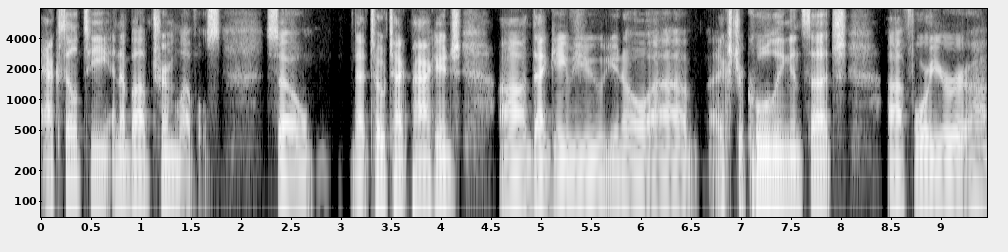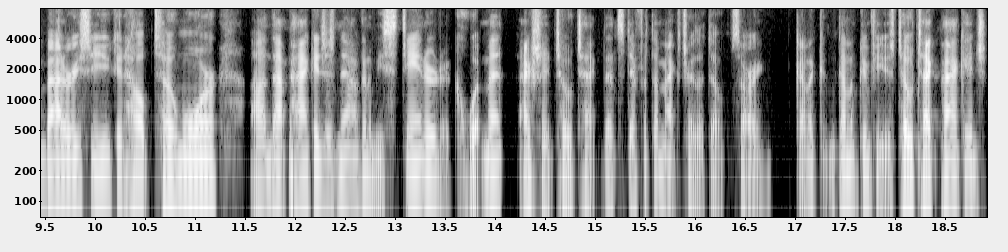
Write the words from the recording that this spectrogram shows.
XLT and above trim levels. So that tow tech package uh, that gave you, you know, uh, extra cooling and such uh, for your uh, battery, so you could help tow more. Uh, that package is now going to be standard equipment. Actually, tow tech that's different than Max Trailer Tow. Sorry, got a, got them confused. Tow tech package.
